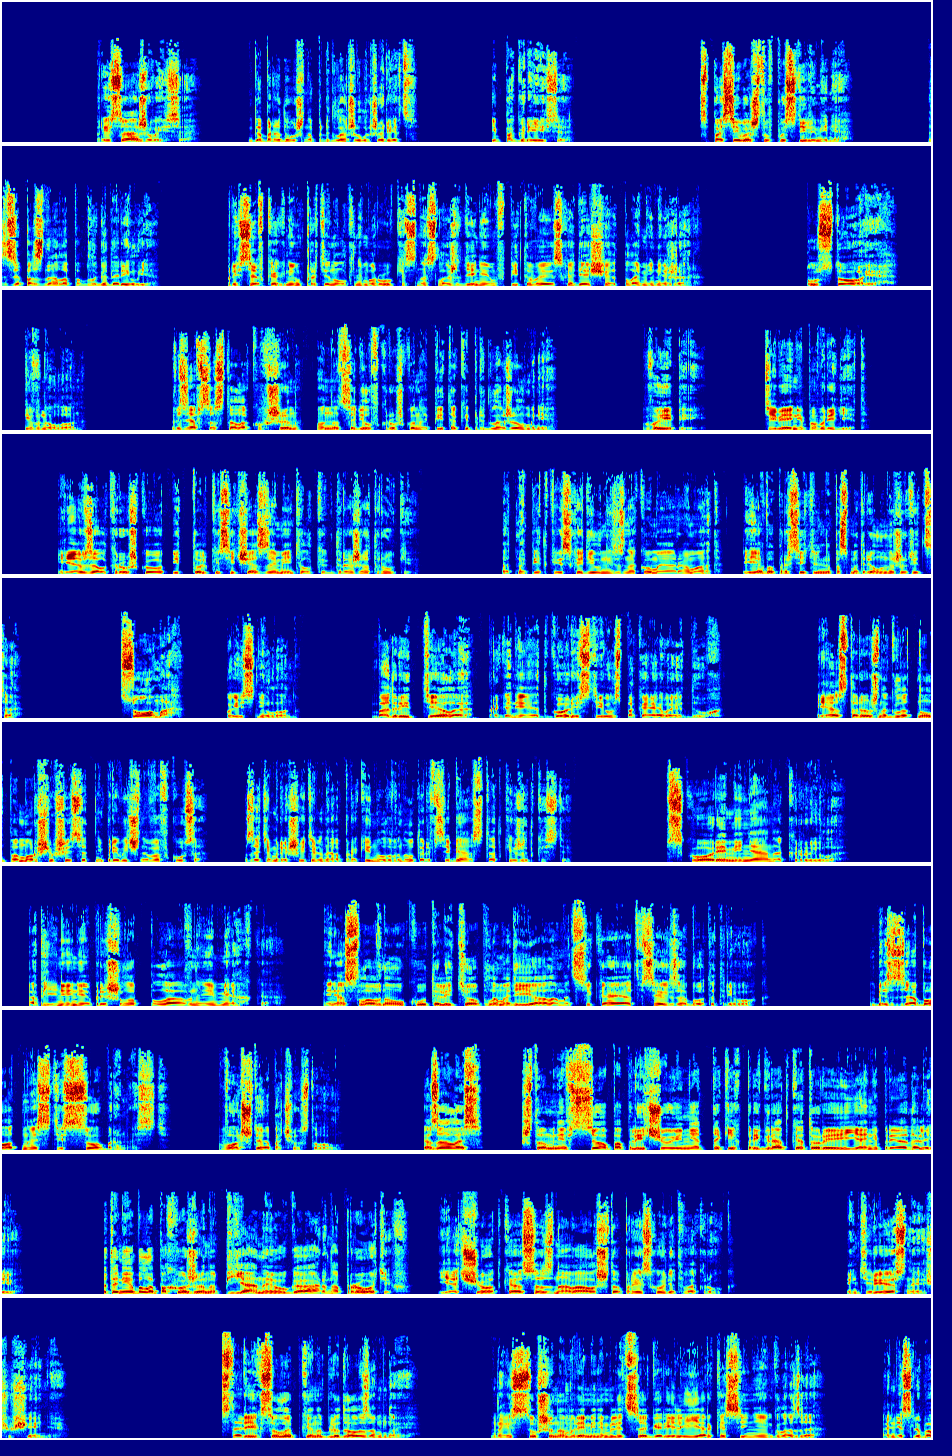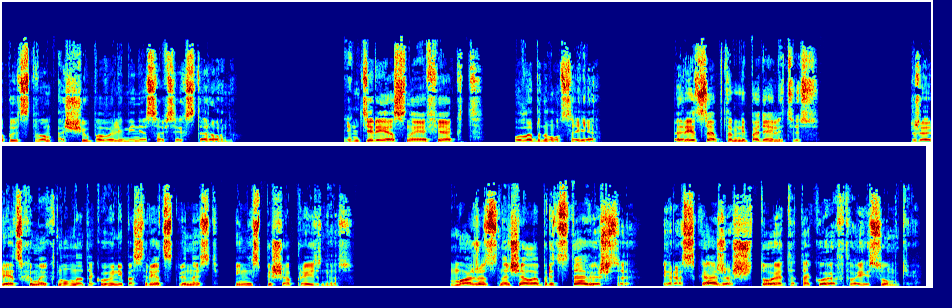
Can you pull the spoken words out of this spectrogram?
«Присаживайся», — добродушно предложил жрец, — «и погрейся». «Спасибо, что впустили меня», — запоздало поблагодарил я. Присев к огню, протянул к нему руки с наслаждением, впитывая исходящий от пламени жар. «Пустое», — кивнул он. Взяв со стола кувшин, он нацедил в кружку напиток и предложил мне. «Выпей, тебе не повредит». Я взял кружку и только сейчас заметил, как дрожат руки. От напитка исходил незнакомый аромат, и я вопросительно посмотрел на жреца. «Сома», — пояснил он, — «бодрит тело, прогоняет горести и успокаивает дух». Я осторожно глотнул, поморщившись от непривычного вкуса затем решительно опрокинул внутрь в себя остатки жидкости. Вскоре меня накрыло. Опьянение пришло плавно и мягко. Меня словно укутали теплым одеялом, отсекая от всех забот и тревог. Беззаботность и собранность. Вот что я почувствовал. Казалось, что мне все по плечу и нет таких преград, которые я не преодолею. Это не было похоже на пьяный угар, напротив. Я четко осознавал, что происходит вокруг. Интересное ощущение. Старик с улыбкой наблюдал за мной. На иссушенном временем лице горели ярко-синие глаза. Они с любопытством ощупывали меня со всех сторон. «Интересный эффект», — улыбнулся я. «Рецептом не поделитесь?» Жарец хмыкнул на такую непосредственность и не спеша произнес. Может, сначала представишься и расскажешь, что это такое в твоей сумке?»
